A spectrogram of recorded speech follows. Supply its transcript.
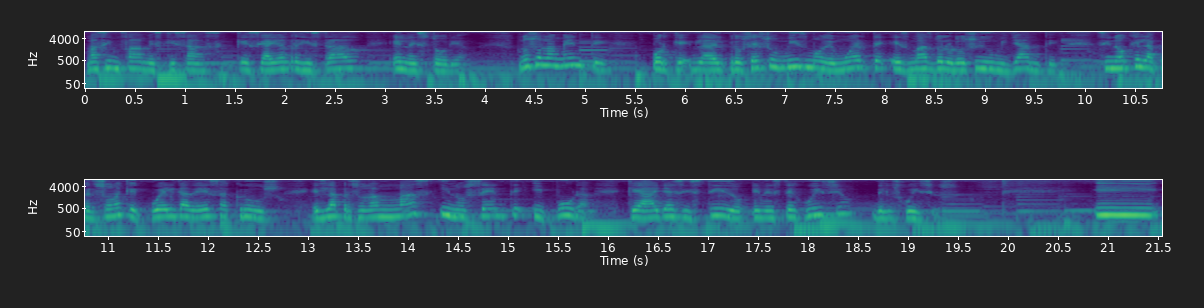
más infames quizás que se hayan registrado en la historia. No solamente porque la del proceso mismo de muerte es más doloroso y humillante, sino que la persona que cuelga de esa cruz es la persona más inocente y pura que haya existido en este juicio de los juicios. Y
